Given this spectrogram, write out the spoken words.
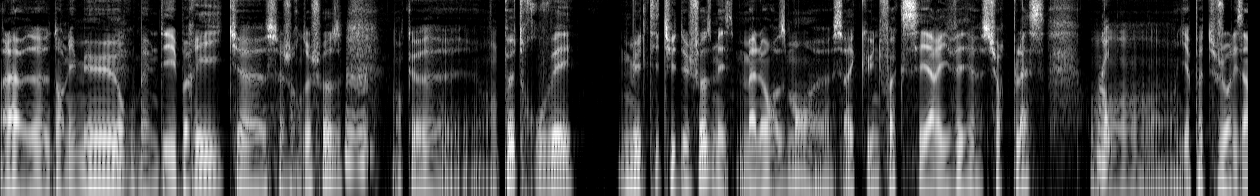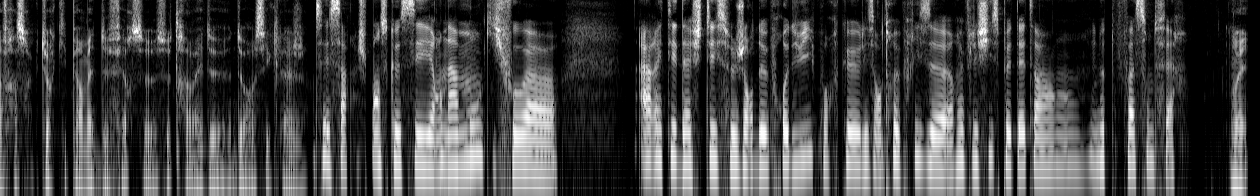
Voilà, dans les murs, ou même des briques, ce genre de choses. Mm, mm. Donc, on peut trouver multitude de choses, mais malheureusement, euh, c'est vrai qu'une fois que c'est arrivé euh, sur place, il n'y a pas toujours les infrastructures qui permettent de faire ce, travail de, recyclage. C'est ça. Je pense que c'est en amont qu'il faut euh, arrêter d'acheter ce genre de produits pour que les entreprises réfléchissent peut-être à une autre façon de faire. Oui,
